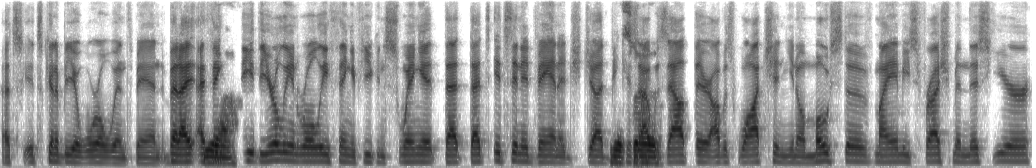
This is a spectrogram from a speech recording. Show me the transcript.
that's it's going to be a whirlwind, man. But I, I think yeah. the, the early enrollee thing, if you can swing it, that that's it's an advantage, Judd, because yes, I was out there, I was watching, you know, most of Miami's freshmen this year.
